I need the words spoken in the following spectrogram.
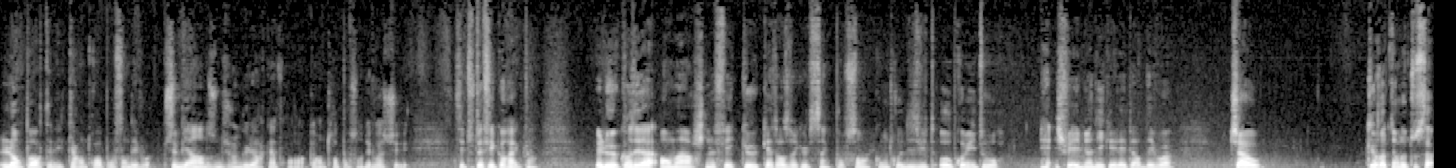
l'emporte avec 43% des voix. C'est bien, hein, dans une triangulaire, 43% des voix, c'est tout à fait correct. Hein. Le candidat En Marche ne fait que 14,5% contre 18% au premier tour. Je lui avais bien dit qu'il allait perdre des voix. Ciao Que de tout ça?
